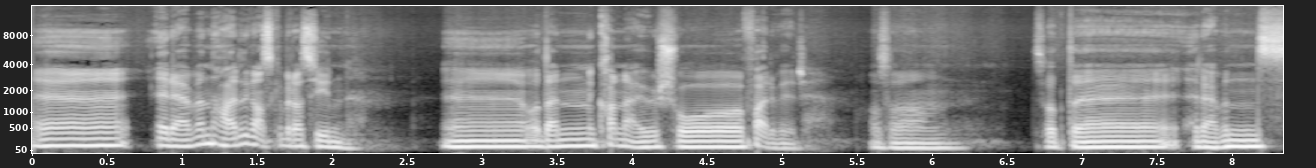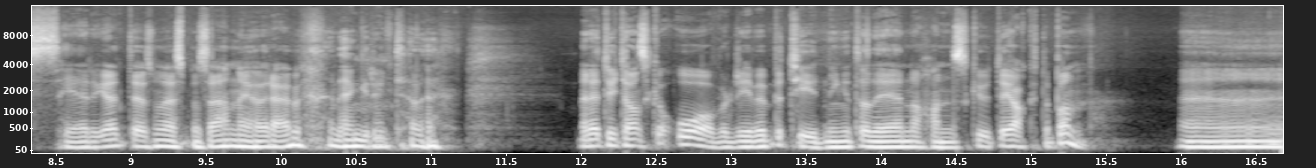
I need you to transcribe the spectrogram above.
Eh, reven har et ganske bra syn. Eh, og den kan òg se farver. Altså, så at eh, reven ser greit. Det er som Espen sier, han er jo rev. Det er en grunn til det. Men jeg tror ikke han skal overdrive betydningen av det når han skal ut og jakte på den. Eh,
